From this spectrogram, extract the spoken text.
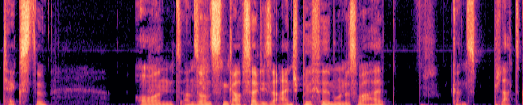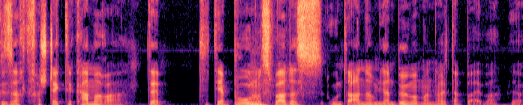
Texte. Und ansonsten gab es halt diese Einspielfilme und es war halt ganz platt gesagt versteckte Kamera. Der, der Bonus Hm. war, dass unter anderem Jan Böhmermann halt dabei war. Ja.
